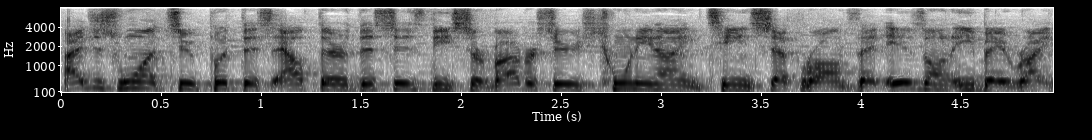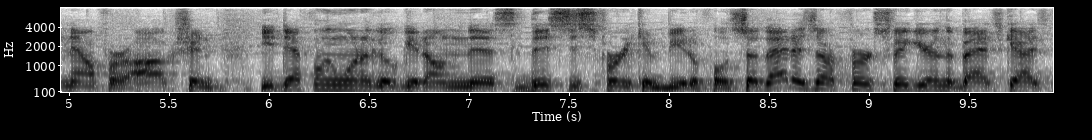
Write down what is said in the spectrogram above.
I just want to put this out there. This is the Survivor Series 2019 Seth Rollins that is on eBay right now for auction. You definitely want to go get on this. This is freaking beautiful. So that is our first figure in the batch, guys,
